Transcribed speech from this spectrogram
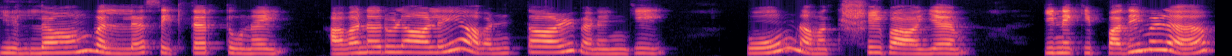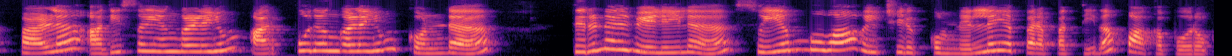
எல்லாம் வல்ல சித்தர் துணை. அவனருளாலே அவன் தாழ் வணங்கி ஓம் நமக் சிவாய. இன்னைக்கு பதிவுல பல அதிசயங்களையும் அற்புதங்களையும் கொண்ட திருநெல்வேலியில சுயம்புவா வீச்சிருக்கும் நெல்லையப்பரை பத்தி தான் பார்க்க போறோம்.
